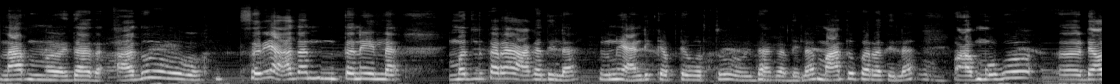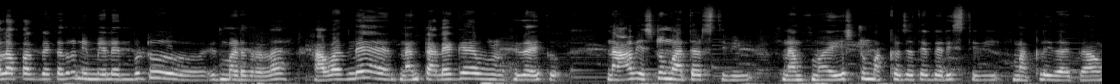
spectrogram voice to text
ನಾರ್ಮ್ ಇದಾದ. ಅದು ಸರಿ ಆದಂತನೇ ಇಲ್ಲ. ಮೊದ್ಲು ಥರ ಆಗೋದಿಲ್ಲ. ಇವನು ಹ್ಯಾಂಡಿಕ್ಯಾಪ್ಟೆ ಹೊರತು ಇದಾಗೋದಿಲ್ಲ, ಮಾತು ಬರೋದಿಲ್ಲ. ಆ ಮಗು ಡೆವಲಪ್ ಆಗಬೇಕಾದ್ರೂ ನಿಮ್ಮ ಮೇಲೆ ಅಂದ್ಬಿಟ್ಟು ಇದು ಮಾಡಿದ್ರಲ್ಲ? ಆವಾಗಲೇ ನನ್ನ ತಲೆಗೆ ಇದಾಯಿತು. ನಾವು ಎಷ್ಟು ಮಾತಾಡಿಸ್ತೀವಿ ನಮ್ಮ ಎಷ್ಟು ಮಕ್ಕಳ ಜೊತೆ ಬೆರೆಸ್ತೀವಿ, ಮಕ್ಳು ಇದಾಯ್ತು? ನಾವು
